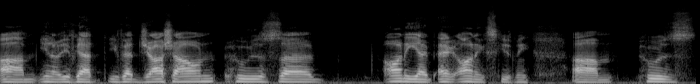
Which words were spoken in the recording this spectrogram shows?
Um, you know, you've got you've got Josh Aune, who's uh, Ani, Ani, excuse me, um, who's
